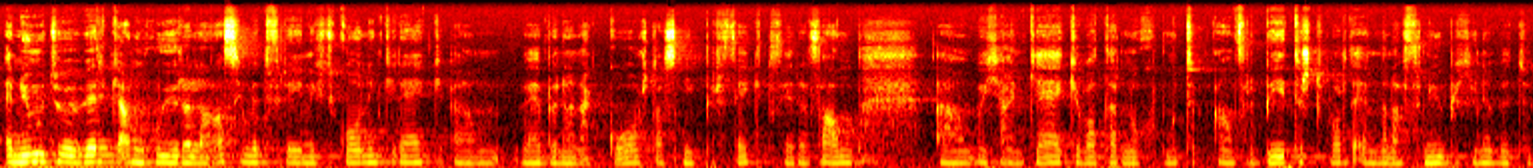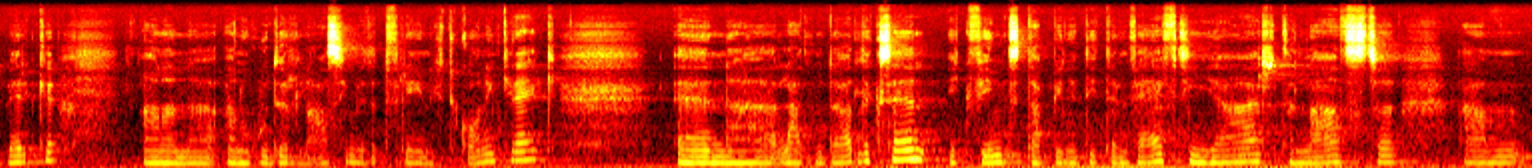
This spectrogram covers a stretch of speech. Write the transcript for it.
En nu moeten we werken aan een goede relatie met het Verenigd Koninkrijk. Um, we hebben een akkoord, dat is niet perfect, verre van. Um, we gaan kijken wat daar nog moet aan verbeterd worden. En vanaf nu beginnen we te werken aan een, uh, aan een goede relatie met het Verenigd Koninkrijk. En uh, laat me duidelijk zijn, ik vind dat binnen dit en 15 jaar ten laatste um,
